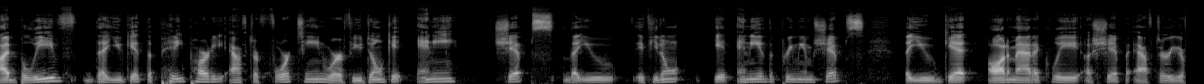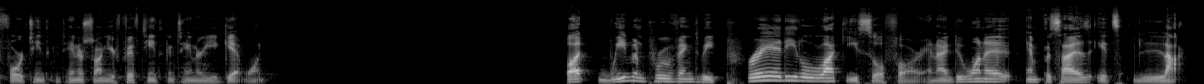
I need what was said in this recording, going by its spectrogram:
I believe that you get the pity party after 14, where if you don't get any ships that you, if you don't get any of the premium ships, that you get automatically a ship after your 14th container. So on your 15th container, you get one. But we've been proving to be pretty lucky so far. And I do want to emphasize it's luck.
